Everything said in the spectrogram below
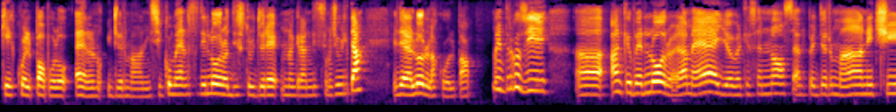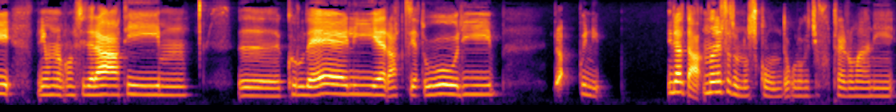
che quel popolo erano i germani, siccome erano stati loro a distruggere una grandissima civiltà ed era loro la colpa. Mentre così Uh, anche per loro era meglio perché se no sempre germanici venivano considerati mh, mm, eh, crudeli e razziatori. Però quindi in realtà non è stato uno scontro quello che ci fu tra i romani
